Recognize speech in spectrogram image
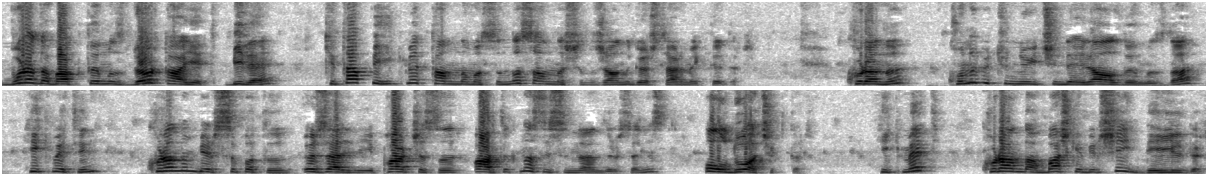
burada baktığımız 4 ayet bile kitap ve hikmet tamlamasının nasıl anlaşılacağını göstermektedir. Kur'an'ı konu bütünlüğü içinde ele aldığımızda hikmetin Kur'an'ın bir sıfatı, özelliği, parçası artık nasıl isimlendirirseniz olduğu açıktır. Hikmet Kur'an'dan başka bir şey değildir.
